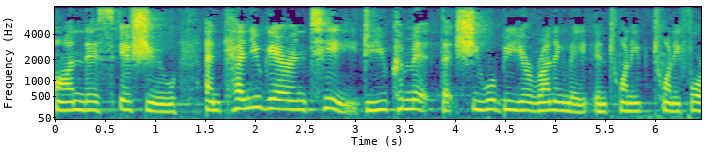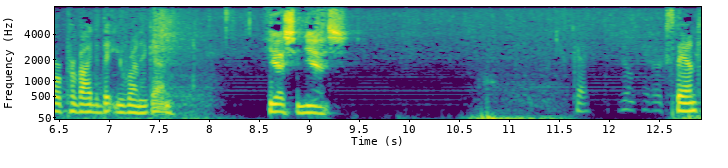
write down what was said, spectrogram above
on this issue? And can you guarantee, do you commit that she will be your running mate in 2024, provided that you run again? Yes, and yes. Okay. You don't care to expand?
